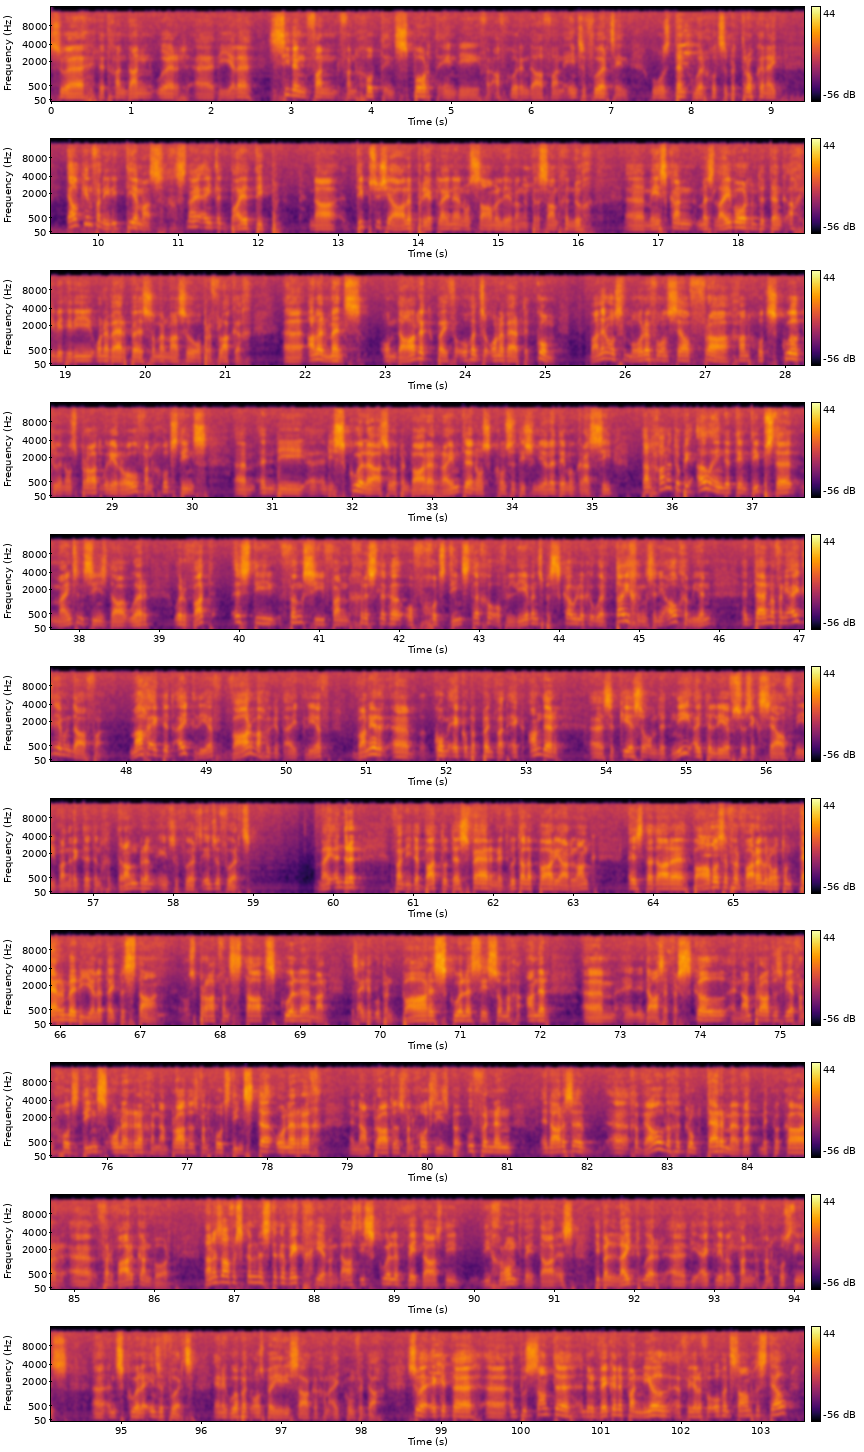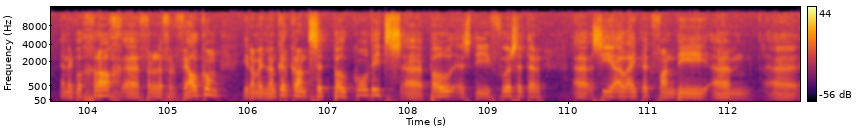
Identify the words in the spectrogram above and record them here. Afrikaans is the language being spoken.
So dit gaan dan oor uh die hele siening van van God en sport en die verafgoding daarvan ensovoorts en hoe ons dink oor God se betrokkenheid. Elkeen van hierdie temas sny eintlik baie diep na diep sosiale breuklyne in ons samelewing. Interessant genoeg. Uh mense kan mislei word om te dink ag jy weet hierdie onderwerpe is sommer maar so oppervlakkig. Uh allermins om dadelik by vanoggend se onderwerp te kom Wanneer ons vanmôre vir onsself vra, gaan God skool toe en ons praat oor die rol van godsdiens um, in die uh, in die skole as 'n openbare ruimte in ons konstitusionele demokrasie, dan gaan dit op die ou einde ten diepste myns en siens daaroor oor wat is die funksie van Christelike of godsdienstige of lewensbeskoulike oortuigings in die algemeen in terme van die uitlewing daarvan. Mag ek dit uitleef? Waar mag ek dit uitleef? Wanneer uh, kom ek op 'n punt wat ek ander uh, se keuse om dit nie uit te leef soos ek self nie wanneer ek dit in gedrang bring ensovoorts ensovoorts. My indruk van die debat tot dusver en dit woed al 'n paar jaar lank is dat daar 'n Babelse verwarring rondom terme die hele tyd bestaan. Ons praat van staatskole, maar dis eintlik openbare skole sê sommige ander ehm um, en, en daar's 'n verskil en dan praat ons weer van godsdienstonderrig en dan praat ons van godsdienste onderrig en dan praat ons van godsdienstbeoefening en daar is 'n geweldige klomp terme wat met mekaar uh, verwar kan word. Dan is daar verskillende stukke wetgewing. Daar's die skolewet, daar's die die grondwet, daar is die beleid oor uh, die uitlewing van van godsdiens uh, in skole ensovoorts. En ek hoop dat ons by hierdie sake gaan uitkom vandag. So, ek het 'n uh, 'n uh, imposante, indrukwekkende paneel uh, vir julle vanoggend saamgestel en ek wil graag uh, vir hulle verwelkom. Hier aan my linkerkant sit Paul Kolditz. Uh, Paul is die voorsitter uh, CEO eintlik van die um,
